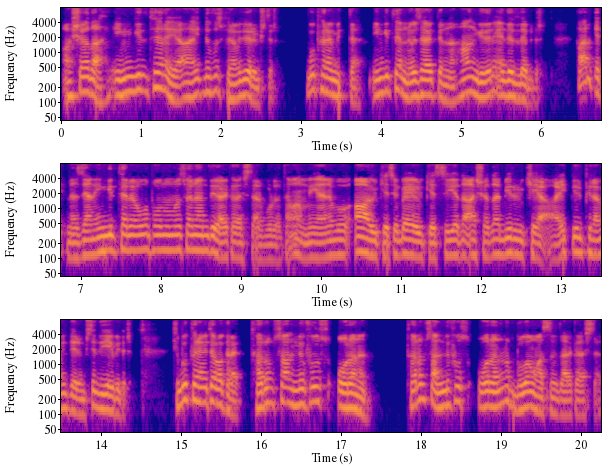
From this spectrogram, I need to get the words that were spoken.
Aşağıda İngiltere'ye ait nüfus piramidi verilmiştir. Bu piramitte İngiltere'nin özelliklerinden hangileri elde edilebilir? Fark etmez. Yani İngiltere olup olmaması önemli değil arkadaşlar burada tamam mı? Yani bu A ülkesi, B ülkesi ya da aşağıda bir ülkeye ait bir piramit verilmiştir diyebilir. Şimdi bu piramite bakarak tarımsal nüfus oranı, tarımsal nüfus oranını bulamazsınız arkadaşlar.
